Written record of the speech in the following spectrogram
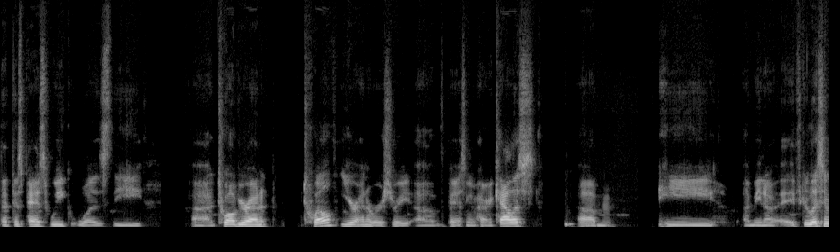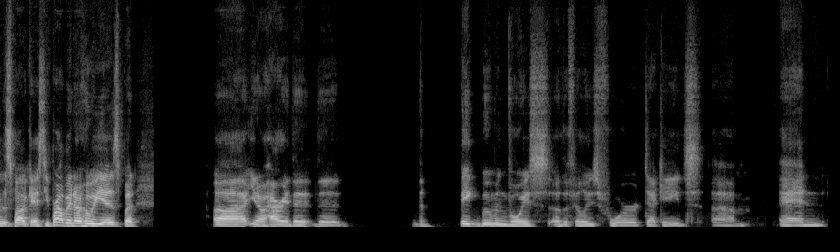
that this past week was the uh, 12 year an- 12 year anniversary of the passing of Harry Kalas. Um, mm-hmm. He I mean, uh, if you're listening to this podcast, you probably know who he is, but uh, you know, Harry, the the the big booming voice of the Phillies for decades, um, and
